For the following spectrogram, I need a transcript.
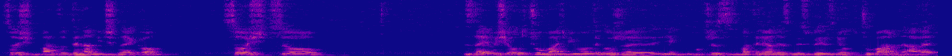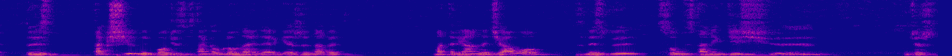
coś bardzo dynamicznego, coś, co zdajemy się odczuwać, mimo tego, że jakby poprzez materialne zmysły jest nieodczuwalne, ale to jest tak silny bodziec, to jest taka ogromna energia, że nawet materialne ciało, zmysły są w stanie gdzieś yy, chociaż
